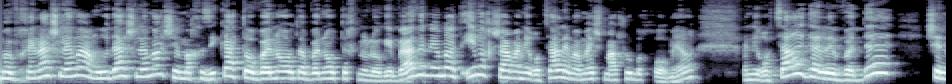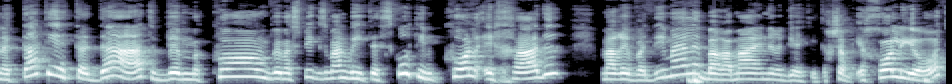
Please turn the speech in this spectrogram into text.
מבחנה שלמה, עמודה שלמה שמחזיקה תובנות, הבנות, טכנולוגיה. ואז אני אומרת, אם עכשיו אני רוצה לממש משהו בחומר, אני רוצה רגע לוודא שנתתי את הדעת במקום ומספיק זמן בהתעסקות עם כל אחד מהרבדים האלה ברמה האנרגטית. עכשיו, יכול להיות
